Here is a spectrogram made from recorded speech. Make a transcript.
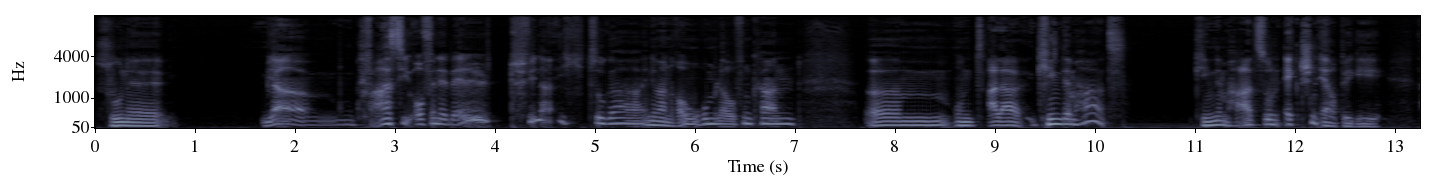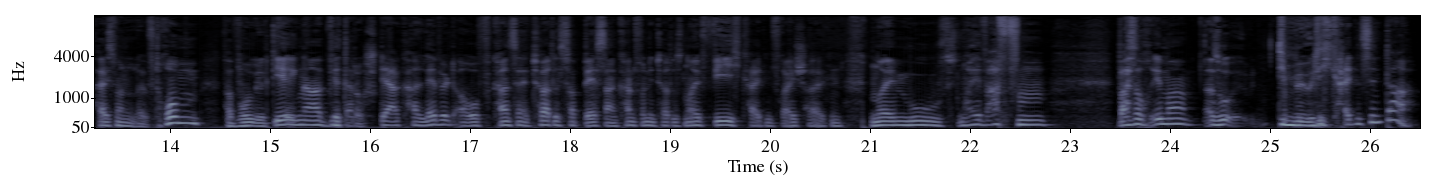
So eine, ja, quasi offene Welt vielleicht sogar, in der man Raum rumlaufen kann. Ähm, und aller Kingdom Hearts. Kingdom Hearts so ein Action-RPG. Heißt, man läuft rum, verprügelt Gegner, wird dadurch stärker, levelt auf, kann seine Turtles verbessern, kann von den Turtles neue Fähigkeiten freischalten, neue Moves, neue Waffen, was auch immer. Also die Möglichkeiten sind da.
